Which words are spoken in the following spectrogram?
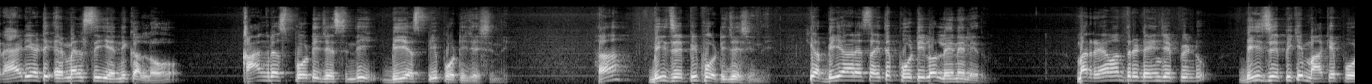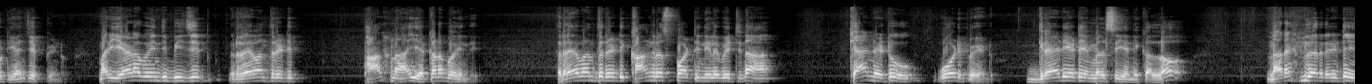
గ్రాడ్యుయేట్ ఎమ్మెల్సీ ఎన్నికల్లో కాంగ్రెస్ పోటీ చేసింది బీఎస్పీ పోటీ చేసింది. బీజేపీ పోటీ చేసింది. ఇక బీఆర్ఎస్ అయితే పోటీలో లేనే లేదు. మరి రేవంత్ రెడ్డి ఏం చెప్పిండు? బీజేపీకి మాకే పోటీ అని చెప్పిండు. మరి ఏడ పోయింది బీజేపీ? రేవంత్ రెడ్డి పాలన ఎక్కడ పోయింది? రేవంత్ రెడ్డి కాంగ్రెస్ పార్టీ నిలబెట్టిన క్యాండిడేటు ఓడిపోయాడు. గ్రాడ్యుయేట్ ఎమ్మెల్సీ ఎన్నికల్లో నరేందర్ రెడ్డి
